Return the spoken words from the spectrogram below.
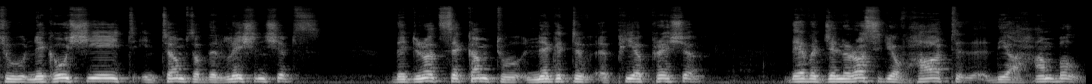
to negotiate in terms of the relationships, they do not succumb to negative uh, peer pressure they have a generosity of heart, they are humble,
